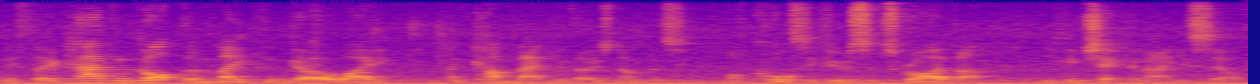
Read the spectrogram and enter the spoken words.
And if they haven't got them, make them go away and come back with those numbers. Of course, if you're a subscriber, you can check them out yourself.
